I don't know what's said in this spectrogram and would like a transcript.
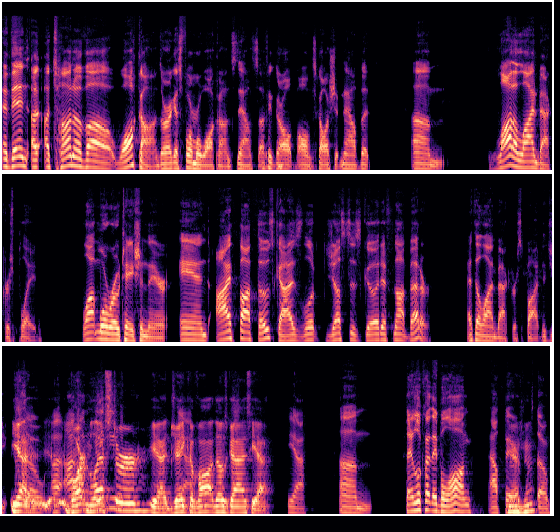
and then a, a ton of uh, walk ons, or I guess former walk ons now. So I think they're all, all on scholarship now. But um, a lot of linebackers played, a lot more rotation there. And I thought those guys looked just as good, if not better, at the linebacker spot. Did you? Yeah, so, uh, Barton I'm with you. Lester, yeah, Jake Yeah. Avant, those guys, yeah. Yeah. Um, they look like they belong out there. Mhm. So,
